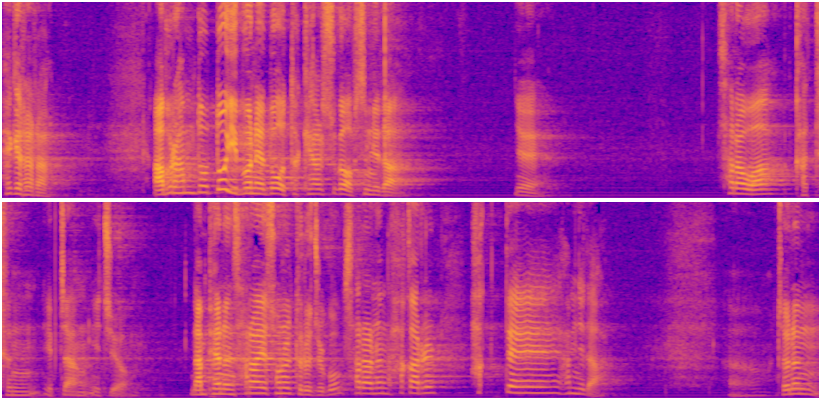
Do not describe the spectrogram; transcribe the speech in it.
해결하라. 아브라함도 또 이번에도 어떻게 할 수가 없습니다. 예. 사라와 같은 입장이지요. 남편은 사라의 손을 들어주고 사라는 하가를 학대합니다. 어, 저는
